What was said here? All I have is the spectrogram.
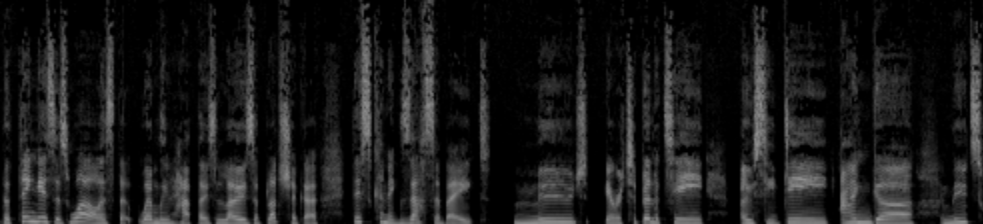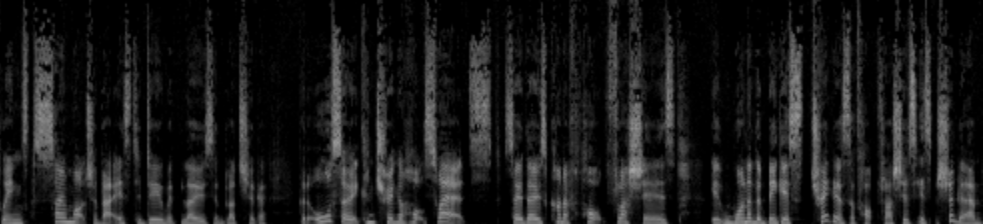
The thing is as well is that when we have those lows of blood sugar, this can exacerbate mood, irritability, OCD, anger, mood swings. So much of that is to do with lows in blood sugar, but also it can trigger hot sweats. So those kind of hot flushes it, one of the biggest triggers of hot flushes is sugar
